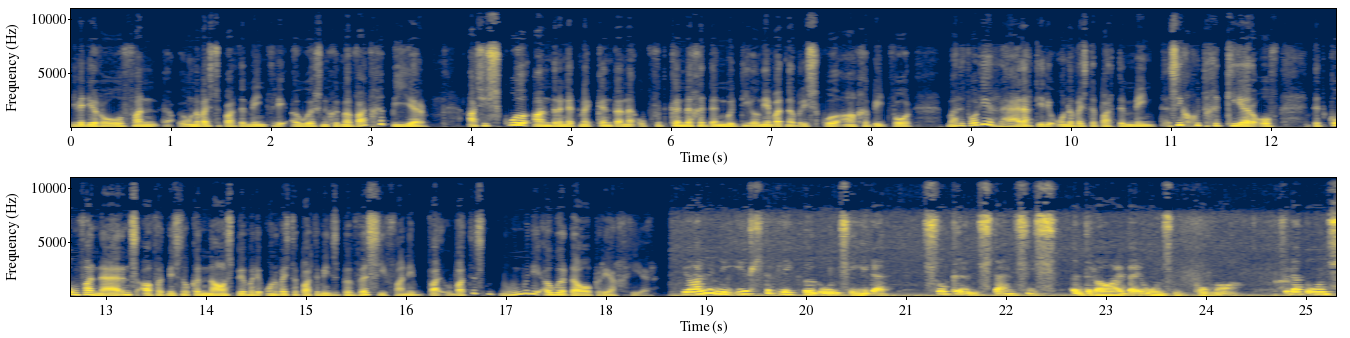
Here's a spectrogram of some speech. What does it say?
jy weet, die rol van uh, onderwysdepartement vir die ouers en goed, maar wat gebeur as die skool aandring dat my kind aan 'n opvoedkundige ding moet deelneem wat nou by die skool aangebied word, maar dit word nie regtig deur die onderwysdepartement is nie goedgekeur of dit kom van nêrens af wat mense nou kan naspeel maar die onderwysdepartement is bewus hiervan nie. Wat, wat is hoe moet die ouer daarop reageer? Ja, in die eerste plek wil ons hê dat sulke instansies 'n draai by ons moet kom maak sodat ons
